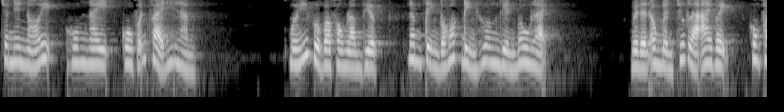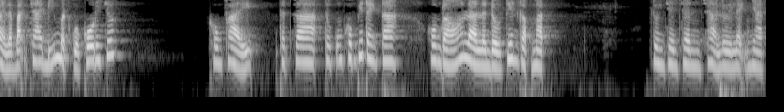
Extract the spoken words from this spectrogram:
Cho nên nói hôm nay cô vẫn phải đi làm. Mới vừa vào phòng làm việc, Lâm Tịnh và Hoắc Đình Hương liền bâu lại. Người đàn ông lần trước là ai vậy? không phải là bạn trai bí mật của cô đấy chứ? Không phải, thật ra tôi cũng không biết anh ta, hôm đó là lần đầu tiên gặp mặt. Lương Trần Trần trả lời lạnh nhạt.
